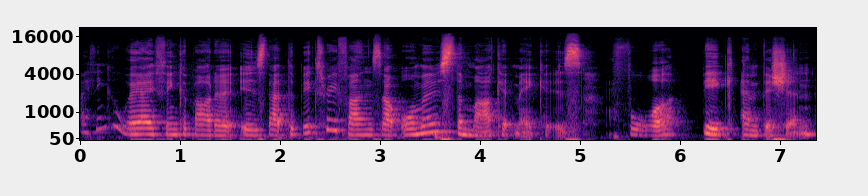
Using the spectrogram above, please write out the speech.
I think a way I think about it is that the big three funds are almost the market makers for big ambition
